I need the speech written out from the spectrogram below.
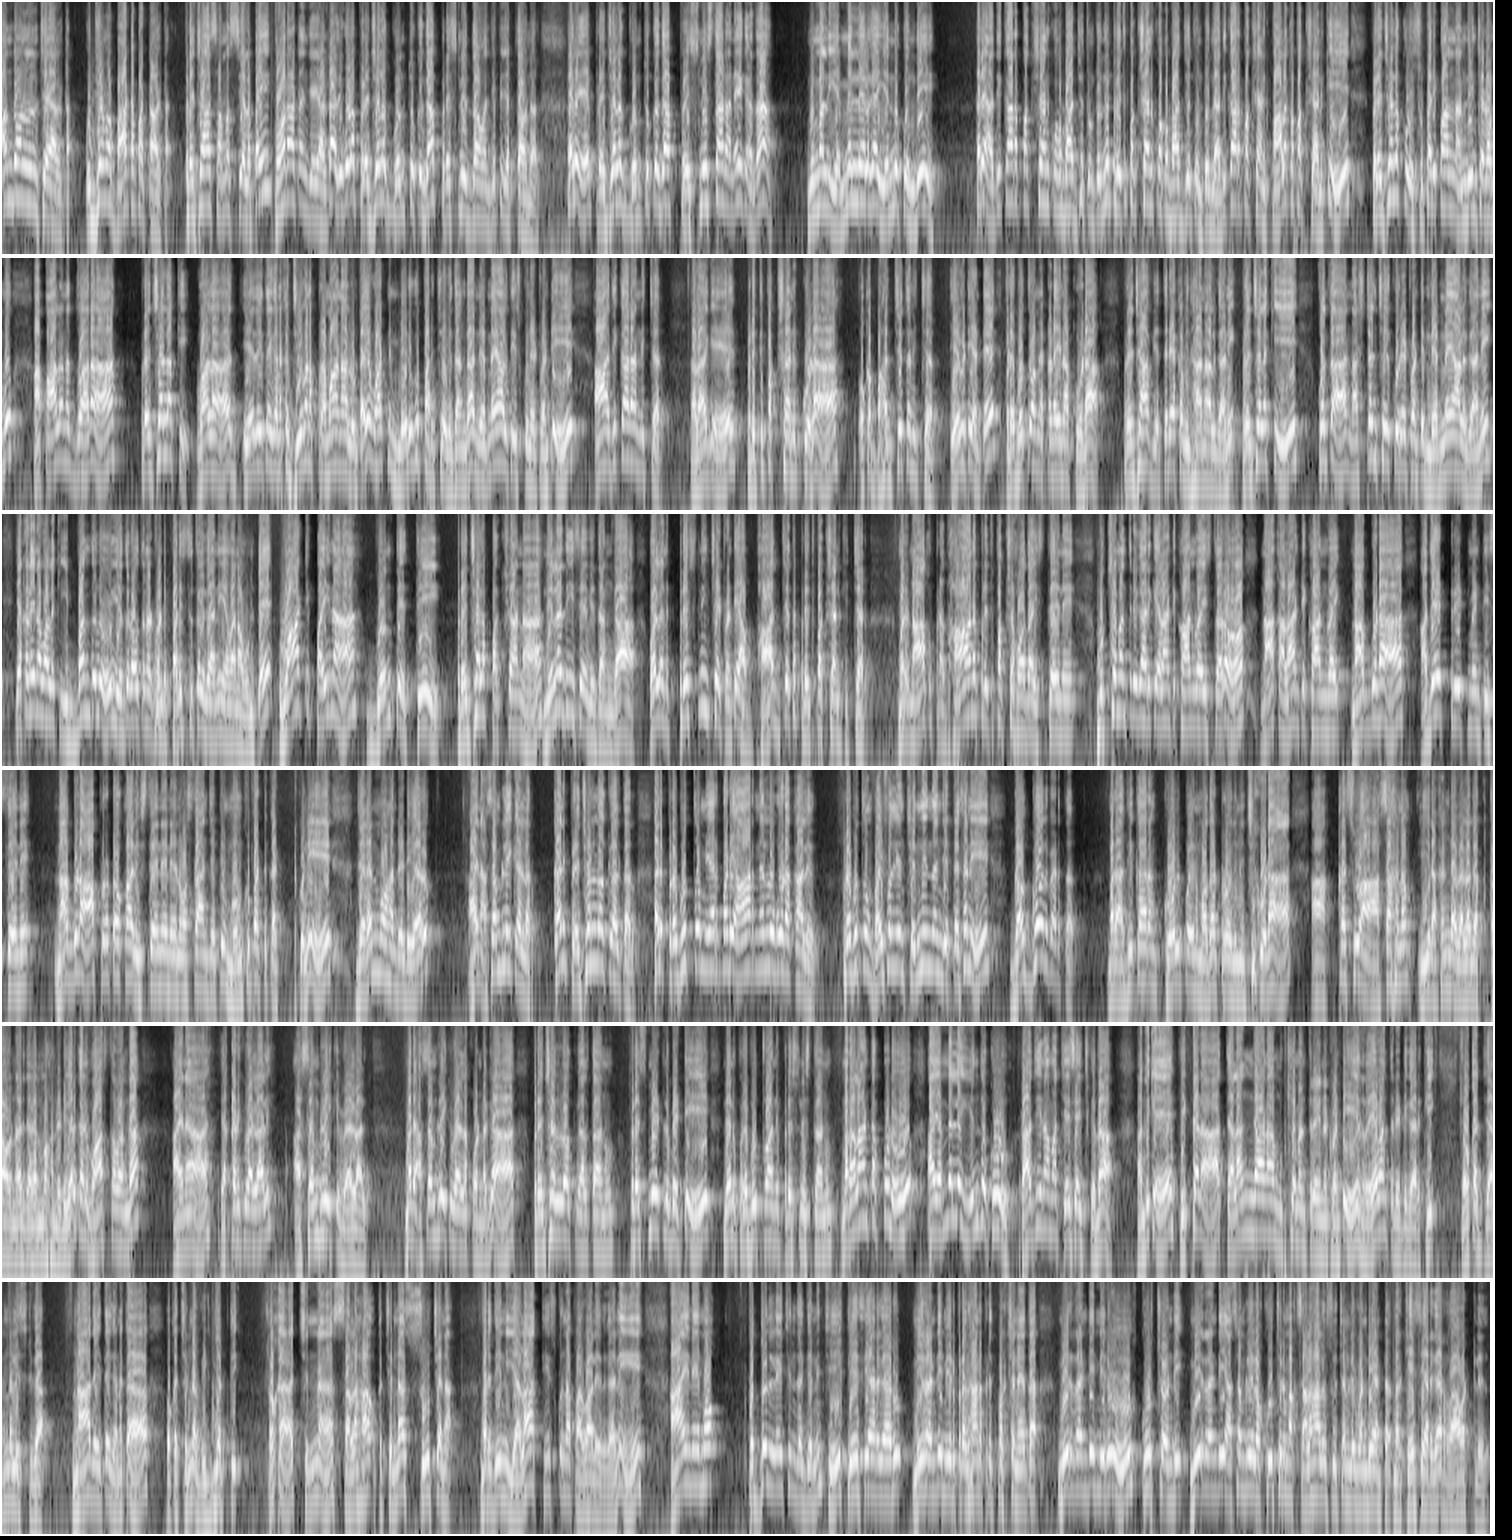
ఆందోళనలు చేయాలట ఉద్యమ బాట పట్టాలట ప్రజా సమస్యలపై పోరాటం చేయాలట. అది కూడా ప్రజల గొంతుకుగా ప్రశ్నిద్దామని చెప్పి చెప్తా ఉన్నారు. అరే ప్రజల గొంతుకుగా ప్రశ్నిస్తారనే కదా. మిమ్మల్ని ఎమ్మెల్యేలుగా ఎన్నుకుంది అరే అధికార పక్షానికి ఒక బాధ్యత ఉంటుంది ప్రతిపక్షానికి ఒక బాధ్యత ఉంటుంది. అధికార పక్షానికి పాలక పక్షానికి ప్రజలకు సుపరిపాలన అందించడము ఆ పాలన ద్వారా ప్రజలకి వాళ్ళ ఏదైతే గనక జీవన ప్రమాణాలు ఉంటాయో వాటిని మెరుగుపరిచే విధంగా నిర్ణయాలు తీసుకునేటువంటి ఆ అధికారాన్ని ఇచ్చారు. అలాగే ప్రతిపక్షానికి కూడా ఒక బాధ్యతనిచ్చారు. ఏమిటి అంటే ప్రభుత్వం ఎక్కడైనా కూడా ప్రజా వ్యతిరేక విధానాలు కానీ ప్రజలకి కొంత నష్టం చేకూరేటువంటి నిర్ణయాలు కానీ ఎక్కడైనా వాళ్ళకి ఇబ్బందులు ఎదురవుతున్నటువంటి పరిస్థితులు కానీ ఏమైనా ఉంటే వాటిపైన గొంతెత్తి ప్రజల పక్షాన నిలదీసే విధంగా వాళ్ళని ప్రశ్నించేటువంటి ఆ బాధ్యత ప్రతిపక్షానికి ఇచ్చారు. మరి నాకు ప్రధాన ప్రతిపక్ష హోదా ఇస్తేనే ముఖ్యమంత్రి గారికి ఎలాంటి కాన్వాయ్ ఇస్తారో నాకు అలాంటి కాన్వాయ్ నాకు కూడా అదే ట్రీట్మెంట్ ఇస్తేనే నాకు కూడా ఆ ప్రోటోకాల్ ఇస్తేనే నేను వస్తా అని చెప్పి మొంకుపట్టు కట్టుకుని జగన్మోహన్ రెడ్డి గారు ఆయన అసెంబ్లీకి వెళ్ళరు. కానీ ప్రజల్లోకి వెళ్తారు. అరే ప్రభుత్వం ఏర్పడి ఆరు నెలలు కూడా కాలేదు. ప్రభుత్వం వైఫల్యం చెందిందని చెప్పేసి అని గగ్గోలు పెడతారు. మరి అధికారం కోల్పోయిన మొదటి రోజు నుంచి కూడా ఆ అక్కసు ఆ అసహనం ఈ రకంగా వెళ్ళగక్కుతా ఉన్నారు జగన్మోహన్ రెడ్డి గారు. కానీ వాస్తవంగా ఆయన ఎక్కడికి వెళ్ళాలి? అసెంబ్లీకి వెళ్ళాలి. మరి అసెంబ్లీకి వెళ్ళకుండగా ప్రజల్లోకి వెళ్తాను. ప్రెస్ మీట్లు పెట్టి నేను ప్రభుత్వాన్ని ప్రశ్నిస్తాను. మరి అలాంటప్పుడు ఆ ఎమ్మెల్యే ఎందుకు రాజీనామా చేసేయచ్చు కదా? అందుకే ఇక్కడ తెలంగాణ ముఖ్యమంత్రి అయినటువంటి రేవంత్ రెడ్డి గారికి ఒక జర్నలిస్ట్గా నాదైతే గనక ఒక చిన్న విజ్ఞప్తి ఒక చిన్న సలహా ఒక చిన్న సూచన. మరి దీన్ని ఎలా తీసుకున్నా పర్వాలేదు కానీ ఆయనేమో పొద్దున్న లేచిన దగ్గర నుంచి కేసీఆర్ గారు మీరు రండి మీరు ప్రధాన ప్రతిపక్ష నేత మీరు రండి మీరు కూర్చోండి మీరు రండి అసెంబ్లీలో కూర్చొని మాకు సలహాలు సూచనలు ఇవ్వండి అంటారు మరి కేసీఆర్ గారు రావట్లేదు.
